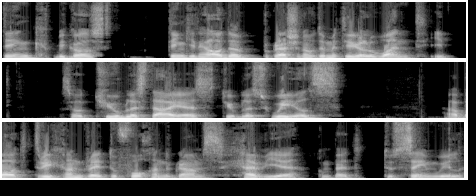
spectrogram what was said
think because thinking how the progression of the material went, it so tubeless tires, tubeless wheels, about 300 to 400 grams heavier compared to same wheel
